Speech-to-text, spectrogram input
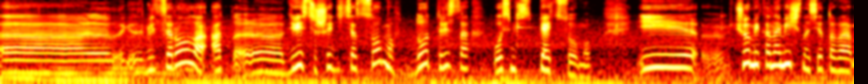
э, глицерола от э, 260 сомов до 385 сомов. И э, в чем экономичность этого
